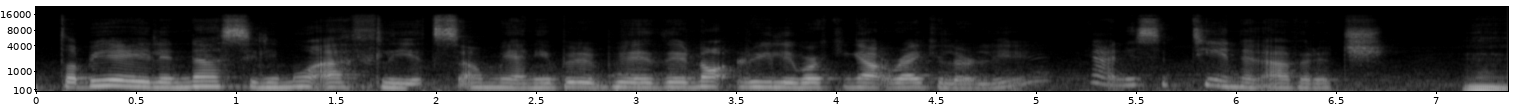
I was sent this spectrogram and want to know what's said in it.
الطبيعي للناس اللي مو athletes أو يعني ب- ب- they're not really working out regularly يعني 60 ال average مم.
